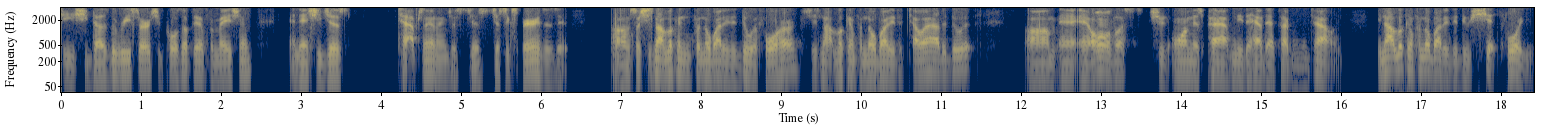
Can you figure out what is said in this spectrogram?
She she does the research, she pulls up the information, and then she just taps in and just just just experiences it. Um, so she's not looking for nobody to do it for her. She's not looking for nobody to tell her how to do it. Um, and, and all of us should on this path need to have that type of mentality. You're not looking for nobody to do shit for you.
